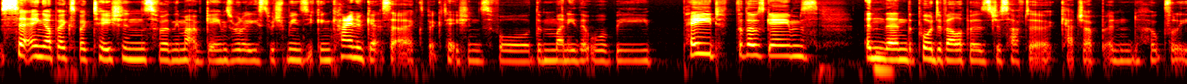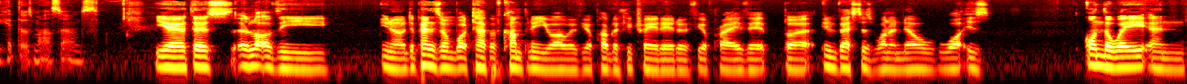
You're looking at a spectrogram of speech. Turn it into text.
setting up expectations for the amount of games released, which means you can kind of get set expectations for the money that will be paid for those games. And hmm. then the poor developers just have to catch up and hopefully hit those milestones. Yeah, there's a lot of the, you know, depends on what type of company you are, if you're publicly traded or if you're private, but investors want to know what is on the way and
